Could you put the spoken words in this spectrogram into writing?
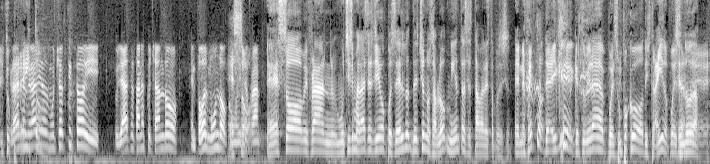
Y tu Gracias, perrito. gracias, mucho éxito y pues ya se están escuchando en todo el mundo, como Eso. dice Fran. Eso, mi Fran. Muchísimas gracias, Gio. Pues él, de hecho, nos habló mientras estaba en esta posición. En efecto, de ahí que, que estuviera pues un poco distraído, pues. Sin duda. Eh,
